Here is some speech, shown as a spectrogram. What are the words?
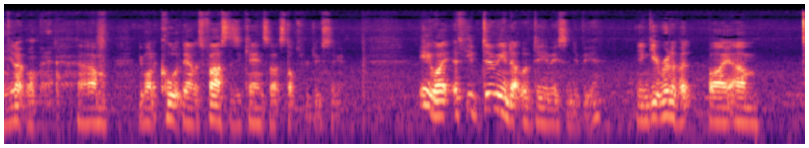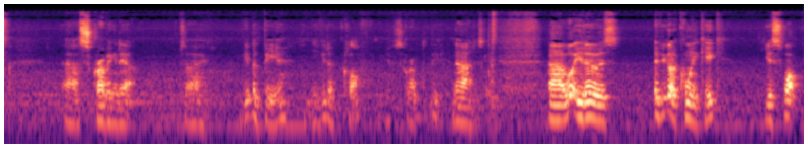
And you don't want that. Um, you want to cool it down as fast as you can so it stops producing it. Anyway, if you do end up with DMS in your beer, you can get rid of it by um, uh, scrubbing it out. So you get the beer, you get a cloth, you scrub the beer. No, just kidding. Uh, what you do is, if you've got a corny keg, you swap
